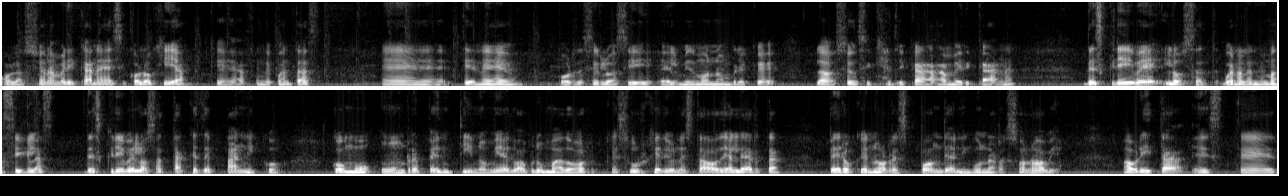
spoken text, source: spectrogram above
o la Asociación Americana de Psicología, que a fin de cuentas eh, tiene, por decirlo así, el mismo nombre que la Asociación Psiquiátrica Americana, describe los, bueno, las mismas siglas, describe los ataques de pánico como un repentino miedo abrumador que surge de un estado de alerta, pero que no responde a ninguna razón obvia. Ahorita este,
